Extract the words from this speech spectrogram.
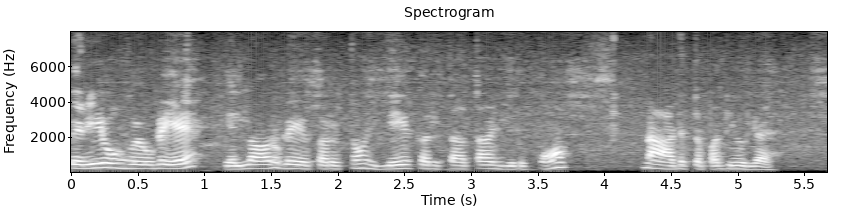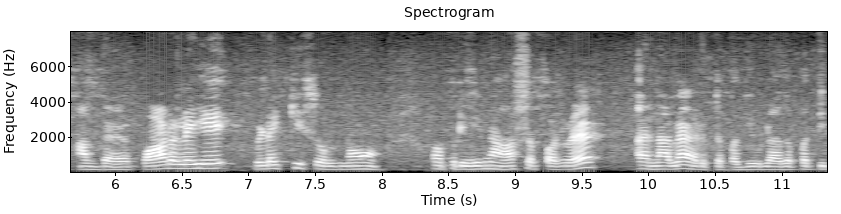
பெரியவங்களுடைய எல்லாருடைய கருத்தும் இதே கருத்தாக தான் இருக்கும். நான் அடுத்த பதிவில் அந்த பாடலையே விளக்கி சொல்லணும் அப்படின்னு ஆசைப்பட்றேன். அதனால் அடுத்த பதிவில் அதை பற்றி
